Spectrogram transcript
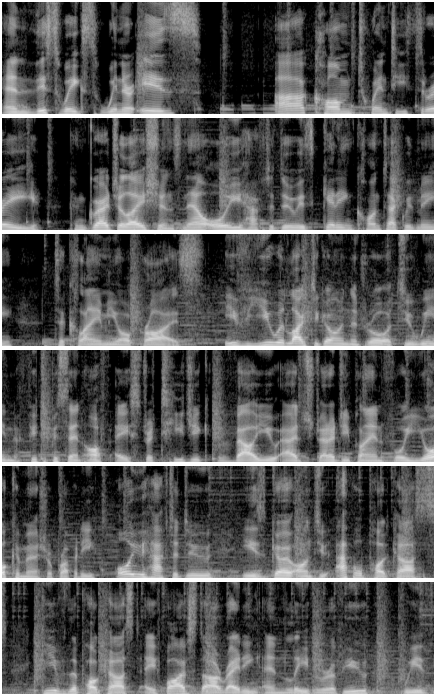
And this week's winner is RCOM23. Congratulations. Now all you have to do is get in contact with me to claim your prize. If you would like to go in the draw to win 50% off a strategic value add strategy plan for your commercial property, all you have to do is go onto Apple Podcasts, give the podcast a five star rating, and leave a review with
